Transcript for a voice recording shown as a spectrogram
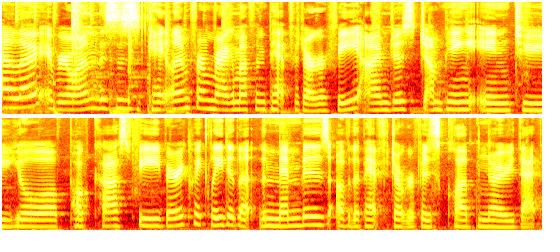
Hello, everyone. This is Caitlin from Ragamuffin Pet Photography. I'm just jumping into your podcast feed very quickly to let the members of the Pet Photographers Club know that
